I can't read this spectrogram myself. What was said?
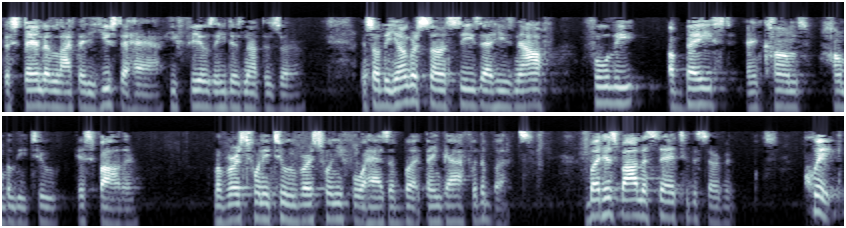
The standard life that he used to have, he feels that he does not deserve. And so the younger son sees that he's now fully abased and comes humbly to his father. But verse 22 and verse 24 has a but. Thank God for the buts. But his father said to the servant, quick,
